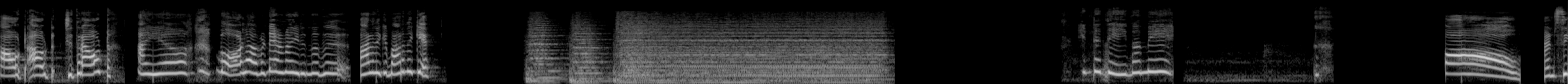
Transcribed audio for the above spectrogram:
ഔട്ട് ഔട്ട് ചിത്ര ഔട്ട് അയ്യോ ബോൾ അവിടെയാണോ ഇരുന്നത്? മാറി നിൽക്ക് മാറി നിൽക്ക് എന്റെ ദൈവമേ നാൻസി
